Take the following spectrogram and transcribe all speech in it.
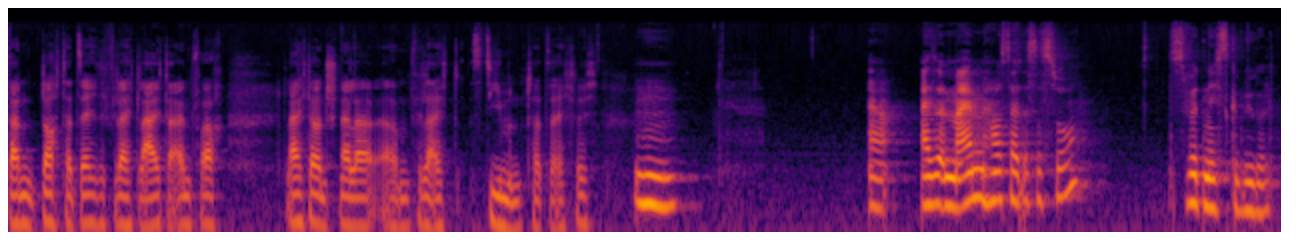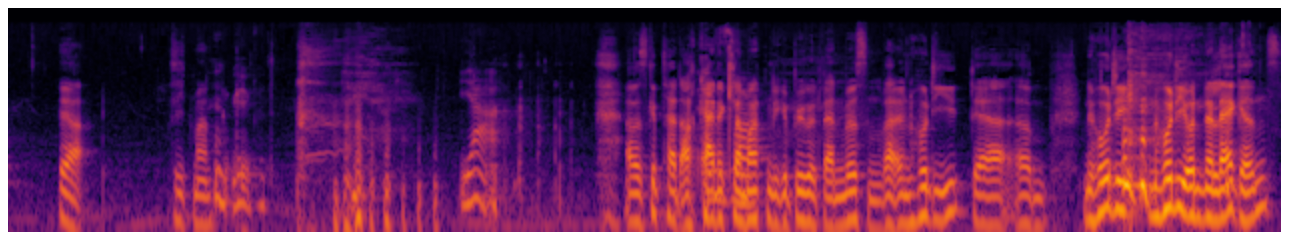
dann doch tatsächlich vielleicht leichter einfach, leichter und schneller ähm, vielleicht steamen tatsächlich. Ja, also in meinem Haushalt ist es so, es wird nichts gebügelt. Ja, sieht man. Okay, gut. ja. Aber es gibt halt auch keine so. Klamotten, die gebügelt werden müssen, weil ein Hoodie, der ähm, eine Hoodie, ein Hoodie und eine Leggings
